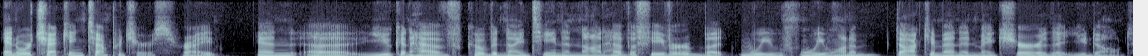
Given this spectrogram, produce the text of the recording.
and we're checking temperatures. Right, and uh, you can have COVID nineteen and not have a fever, but we we want to document and make sure that you don't.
